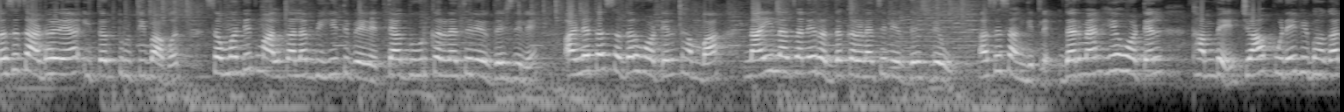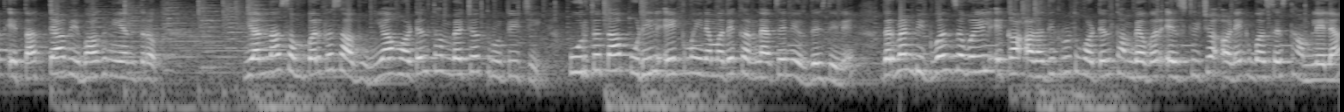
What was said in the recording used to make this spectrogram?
तसेच आढळल्या इतर त्रुटीबाबत संबंधित मालकाला विहित वेळेत त्या दूर करण्याचे निर्देश दिले. अन्यथा सदर हॉटेल थांबा नाईलाजाने रद्द करण्याचे निर्देश देऊ असे सांगितले. दरम्यान हे हॉटेल थांबे ज्या पुणे विभागात येतात त्या विभाग नियंत्रक यांना संपर्क साधून या हॉटेल थांब्याच्या त्रुटीची पूर्तता पुढील एक महिन्यामध्ये करण्याचे निर्देश दिले. दरम्यान भिगवण जवळील एका अनधिकृत हॉटेल थांब्यावर एस टीच्या अनेक बसेस थांबलेल्या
